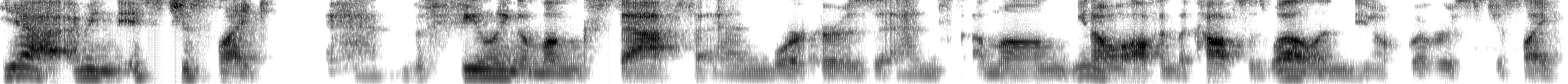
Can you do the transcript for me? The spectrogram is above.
yeah, I mean, it's just like the feeling among staff and workers and among, you know, often the cops as well, and, you know, whoever's just like,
